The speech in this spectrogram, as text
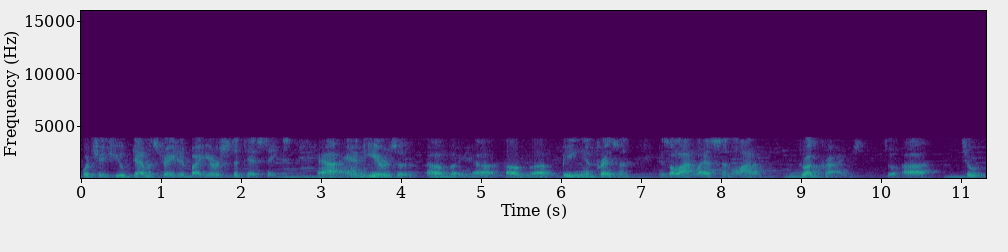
which, as you've demonstrated by your statistics uh, and years of of, uh, of uh, being in prison, is a lot less than a lot of drug crimes. Uh, to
